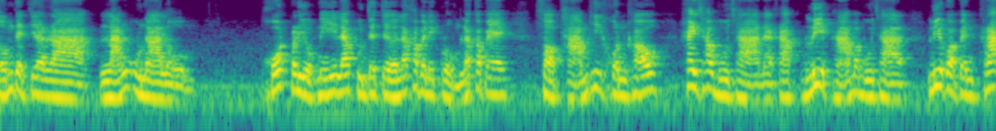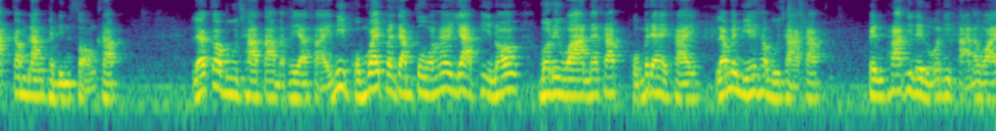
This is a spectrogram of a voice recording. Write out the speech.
สมเด็จจิรดาหลังอุณาโรมโพสต์ประโยคนี้แล้วคุณจะเจอแล้วเข้าไปในกลุ่ม แล้วก็ไปสอบถามที่คนเขาให้เช่าบูชานะครับ รีบหามาบูชา เรียกว่าเป็นพระกำลังแผ่นดินสองครับ แล้วก็บูชาตามอัธยาศัยนี่ผมไว้ประจำตัวให้ญาติพี่น้องบริวารนะครับ ผมไม่ได้ให้ใคร แล้วไม่มีให้เช่าบูชาครับ เป็นพระที่ในหลวงอธิษฐานเอาไว้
